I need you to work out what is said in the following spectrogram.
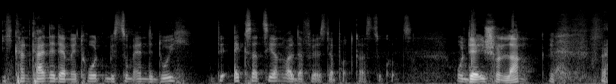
ich kann keine der Methoden bis zum Ende durch exerzieren, weil dafür ist der Podcast zu kurz. Und der ist schon lang.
